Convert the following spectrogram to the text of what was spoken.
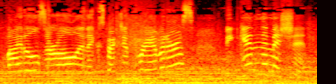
Vitals are all in expected parameters. Begin the mission.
